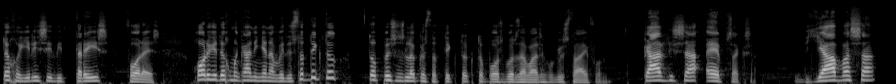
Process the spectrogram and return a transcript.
το έχω γυρίσει ήδη 3 φορές. Χώρο γιατί έχουμε κάνει για ένα βίντεο στο TikTok, το οποίο σας λέω και στο TikTok το πώς μπορείς να βάλεις κοκλή στο iPhone. Κάθισα, έψαξα, διάβασα,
